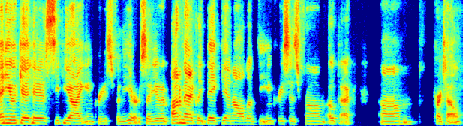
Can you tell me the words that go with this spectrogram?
And you would get his CPI increase for the year. So you had automatically baked in all of the increases from OPEC um, cartel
